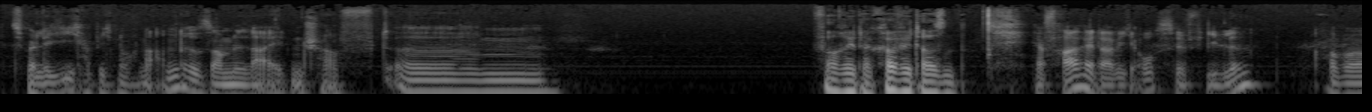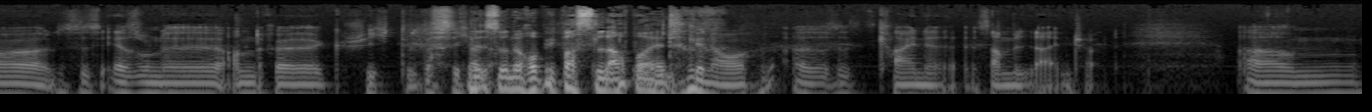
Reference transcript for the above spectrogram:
Jetzt überlege ich, habe ich noch eine andere Sammelleidenschaft? Ähm, Fahrräder, Kaffeetassen. ja, Fahrräder habe ich auch sehr viele. Aber das ist eher so eine andere Geschichte. Dass ich Das ist so eine Hobby-Bastelarbeit. Genau, also es ist keine Sammelleidenschaft. Ähm,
